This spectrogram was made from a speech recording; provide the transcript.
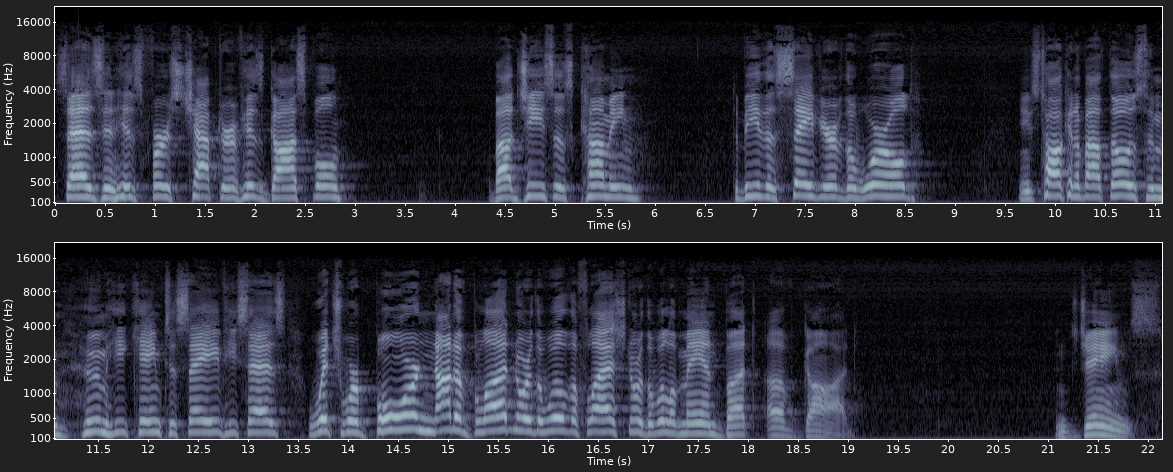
says in his first chapter of his gospel about Jesus coming to be the Savior of the world. He's talking about those whom, he came to save. He says, which were born not of blood, nor the will of the flesh, nor the will of man, but of God. And James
